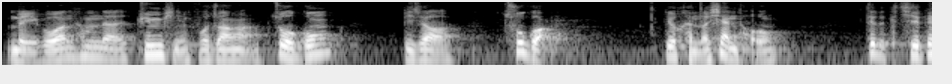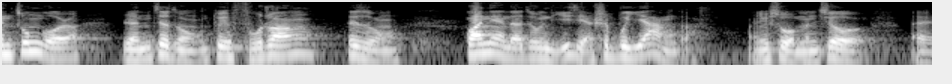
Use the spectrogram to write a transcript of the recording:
美国他们的军品服装啊，做工比较粗犷，有很多线头，这个其实跟中国人这种对服装这种观念的这种理解是不一样的。于是我们就呃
